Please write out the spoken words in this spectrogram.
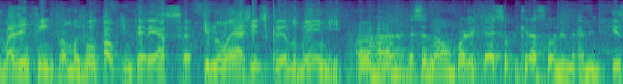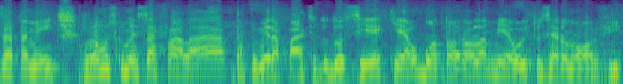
Mas enfim, vamos voltar ao que interessa, que não é a gente criando meme, Aham, esse não é um podcast sobre criação de meme. exatamente. Vamos começar a falar da primeira parte do dossiê, que é o Motorola 6809.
